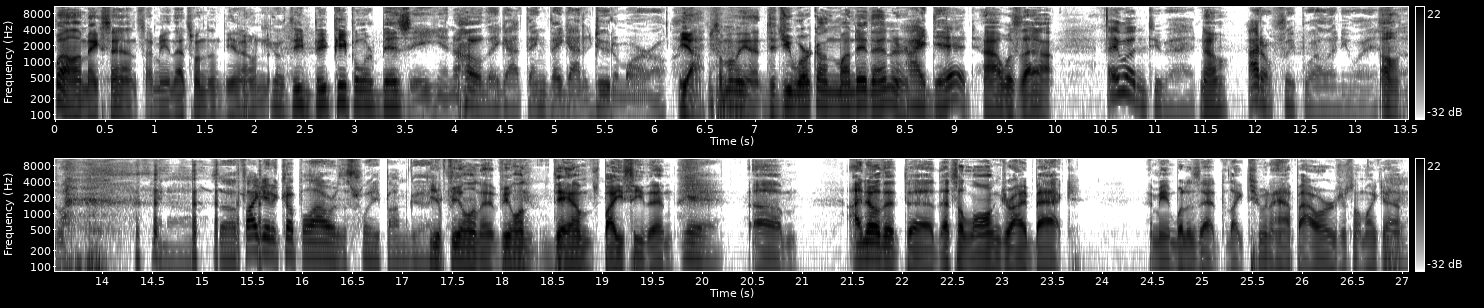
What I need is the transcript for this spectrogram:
Well, that makes sense. I mean, that's when the you know, He goes, These people are busy. You know, they got things they got to do tomorrow. yeah. Some of the did you work on Monday then, or I did. how was that? It wasn't too bad. No. I don't sleep well anyway. Oh, you know. So if I get a couple hours of sleep, I'm good. you're feeling it, feeling damn spicy then. yeah. Um, I know that uh, that's a long drive back. I mean, what is that? Like two and a half hours or something like that. yeah.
